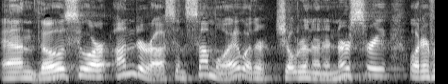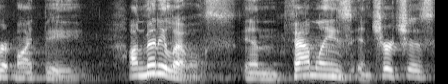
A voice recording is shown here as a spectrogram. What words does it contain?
and those who are under us in some way, whether children in a nursery, whatever it might be, on many levels, in families, in churches.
